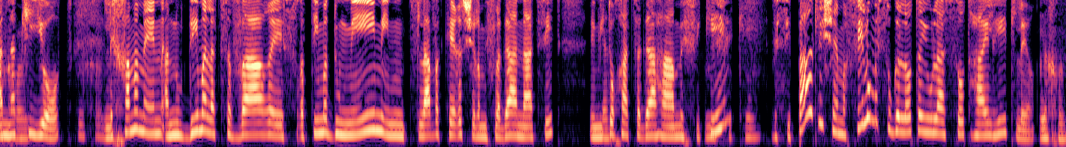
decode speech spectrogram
נכון, ענקיות. נכון. לכמה מהן ענודים על הצוואר אה, סרטים אדומים עם צלב הקרס של המפלגה הנאצית. כן. מתוך ההצגה המפיקים. מפיקים. וסיפרת לי שהן אפילו מסוגלות היו לעשות הייל היטלר. נכון.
